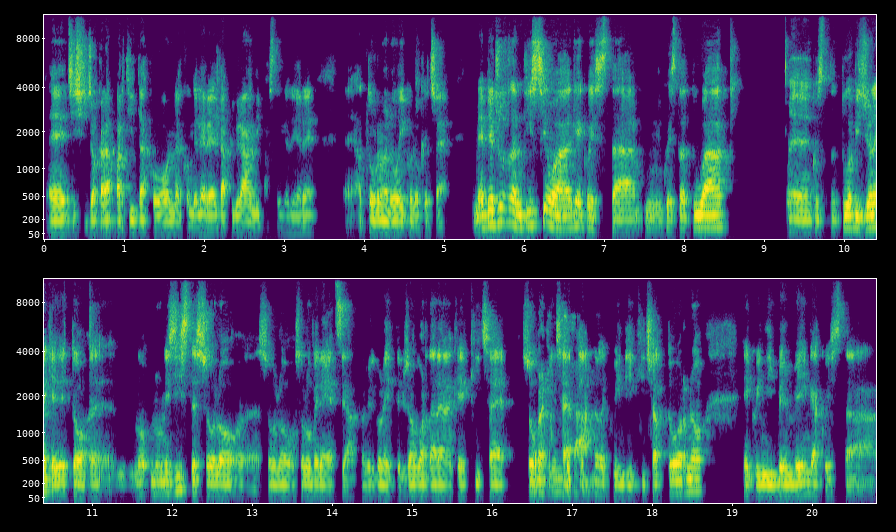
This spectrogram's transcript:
eh, ci si gioca la partita con, con, delle realtà più grandi, basta vedere eh, attorno a noi quello che c'è. Mi è piaciuta tantissimo anche questa, questa tua eh, questa tua visione che hai detto eh, no, non esiste solo, eh, solo, solo, Venezia, tra virgolette, bisogna guardare anche chi c'è sopra, chi c'è attorno e quindi chi c'è attorno e quindi benvenga questa,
